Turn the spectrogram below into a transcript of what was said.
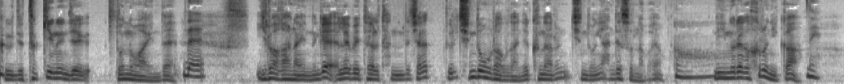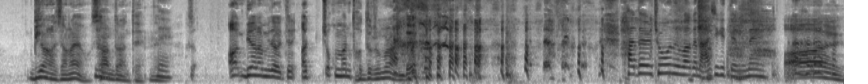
그 이제 듣기는 이제 돈노아인데, 네. 일화가 하나 있는 게 엘리베이터를 탔는데 제가 늘 진동을 하고 다녀요. 그날은 진동이 안 됐었나 봐요. 어. 근데 이 노래가 흐르니까 네. 미안하잖아요. 사람들한테. 네. 그래서 아, 미안합니다. 그랬더니 아, 조금만 더 들으면 안 돼? 다들 좋은 음악은 아시기 때문에. 아이,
